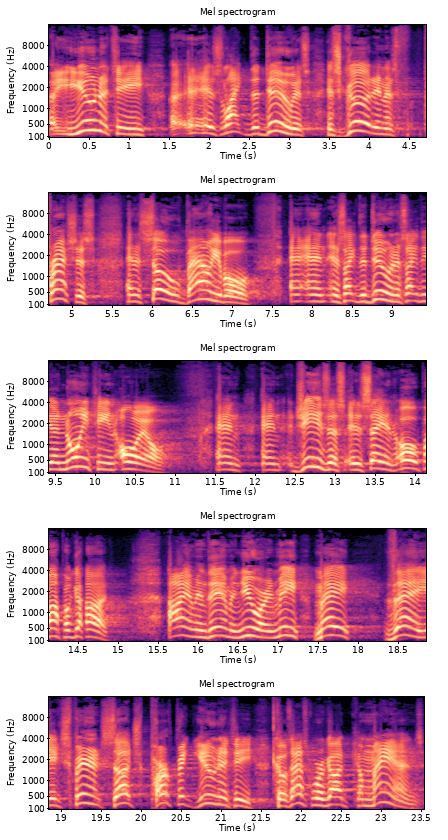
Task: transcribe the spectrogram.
Uh, unity uh, is like the dew. It's, it's good and it's precious and it's so valuable. And, and it's like the dew and it's like the anointing oil. And, and Jesus is saying, Oh, Papa God, I am in them and you are in me. May they experience such perfect unity because that's where God commands.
